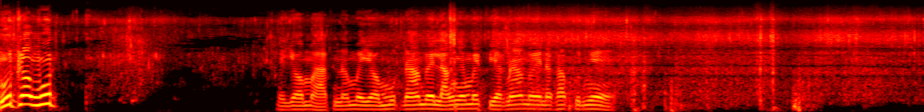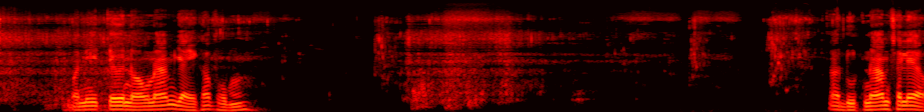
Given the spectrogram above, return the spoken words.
มุดลงมุด ไม่ยอมอาบน้ำไม่ยอมมุดน้ำเลยหลังยังไม่เปียกน้ำเลยนะครับ คุณแม่ วันนี้เจอหนองน้ำใหญ่ครับผม ดูดน้ำซะแล้ว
